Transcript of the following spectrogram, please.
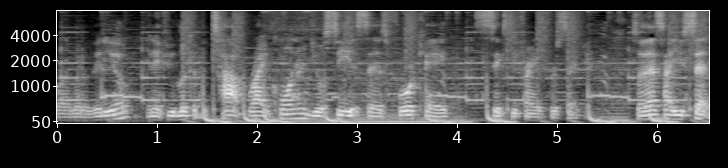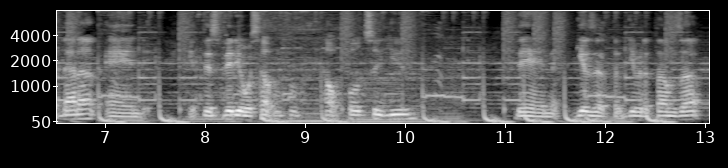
Go to video. And if you look at the top right corner, you'll see it says 4K 60 frames per second. So that's how you set that up. And if this video was helpful helpful to you, then give it a, give it a thumbs up.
